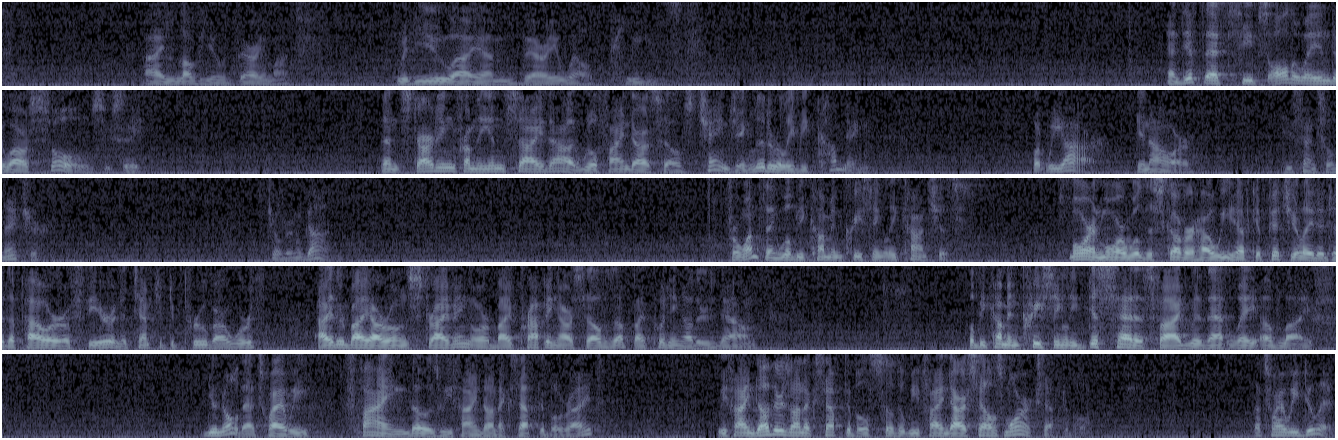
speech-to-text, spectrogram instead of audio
I love you very much. With you I am very well pleased. And if that seeps all the way into our souls, you see, then starting from the inside out, we'll find ourselves changing, literally becoming what we are in our essential nature children of God. For one thing, we'll become increasingly conscious more and more we'll discover how we have capitulated to the power of fear and attempted to prove our worth either by our own striving or by propping ourselves up by putting others down. We'll become increasingly dissatisfied with that way of life. You know that's why we find those we find unacceptable, right? We find others unacceptable so that we find ourselves more acceptable. That's why we do it.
